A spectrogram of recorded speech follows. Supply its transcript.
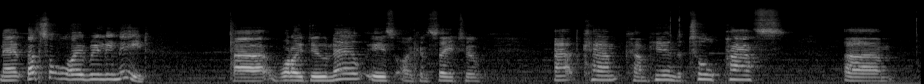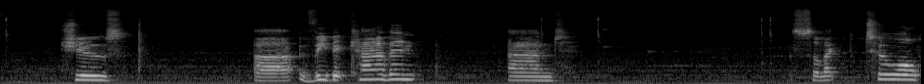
Now that's all I really need. Uh, what I do now is I can say to ArtCam, come here in the toolpaths, um, choose uh, VBit carving and select tool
